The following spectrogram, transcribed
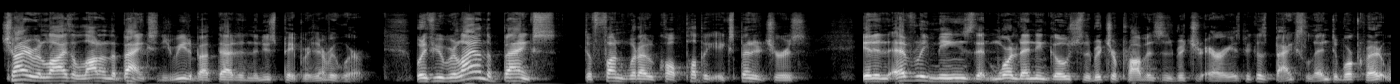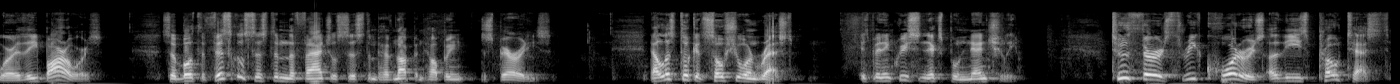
China relies a lot on the banks, and you read about that in the newspapers everywhere. But if you rely on the banks to fund what I would call public expenditures, it inevitably means that more lending goes to the richer provinces, richer areas, because banks lend to more creditworthy borrowers. So both the fiscal system and the financial system have not been helping disparities. Now let's look at social unrest. It's been increasing exponentially. Two thirds, three quarters of these protests,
